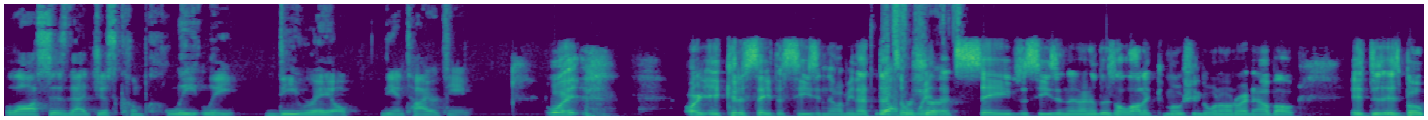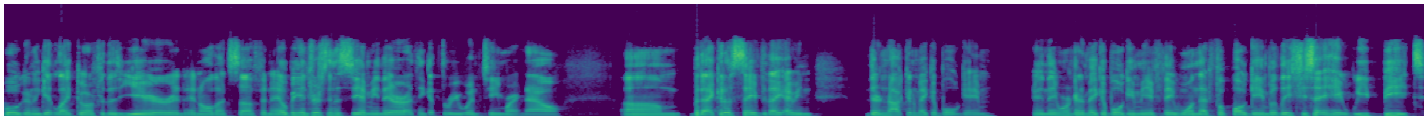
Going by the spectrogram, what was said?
losses that just completely derail the entire team. Well, it, or it could have saved the season, though. I mean, that that's Yeah, a win sure. that saves the season. And I know there's a lot of commotion going on right now about is, is Bobo going to get let go after the year and, and all that stuff. And it'll be interesting to see. I mean, they're I think a three win team right now, um, but that could have saved it. I, I mean, they're not going to make a bowl game, and they weren't going to make a bowl game if they won that football game. But at least you say, hey, we beat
